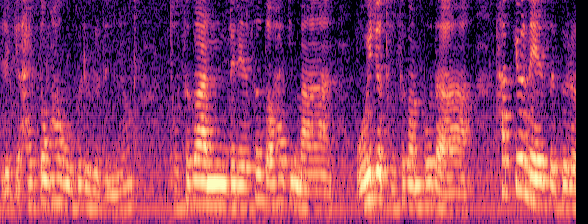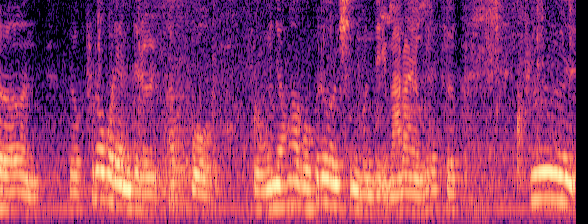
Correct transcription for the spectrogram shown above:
이렇게 활동하고 그러거든요. 도서관들에서도 하지만 오히려 도서관보다 학교 내에서 그런 그 프로그램들을 갖고 그 운영하고 그러신 분들이 많아요. 그래서 그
